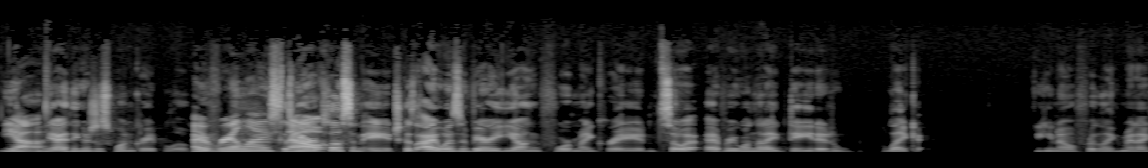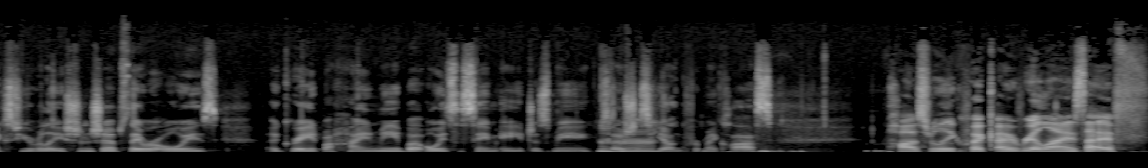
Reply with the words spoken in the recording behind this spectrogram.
yeah. Yeah, I think it was just one grade below me. I realize because we now. were close in age. Because I was very young for my grade, so everyone that I dated, like, you know, for like my next few relationships, they were always a grade behind me, but always the same age as me. Because I was Mm-hmm. just young for my class. pause really quick. I realize that if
